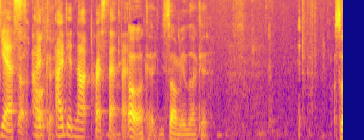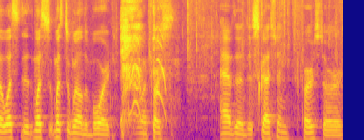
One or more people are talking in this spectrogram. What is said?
Yes, I, okay. I did not press that button. Oh, okay, you saw me looking. So what's the, what's, what's the will of the board? You want to first have the discussion first, or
